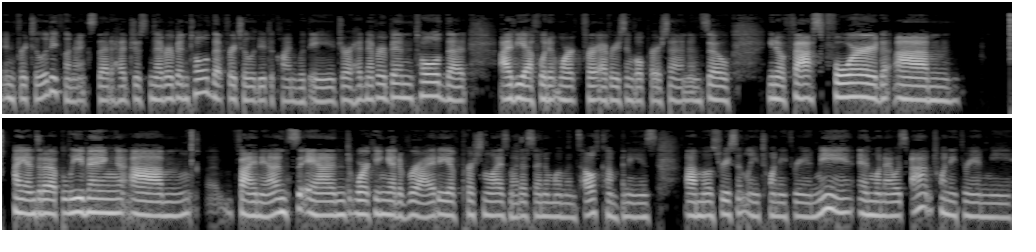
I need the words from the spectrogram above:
infertility clinics that had just never been told that fertility declined with age or had never been told that IVF wouldn't work for every single person. And so, you know, fast forward, um, I ended up leaving um, finance and working at a variety of personalized medicine and women's health companies, uh, most recently 23andMe. And when I was at 23andMe,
